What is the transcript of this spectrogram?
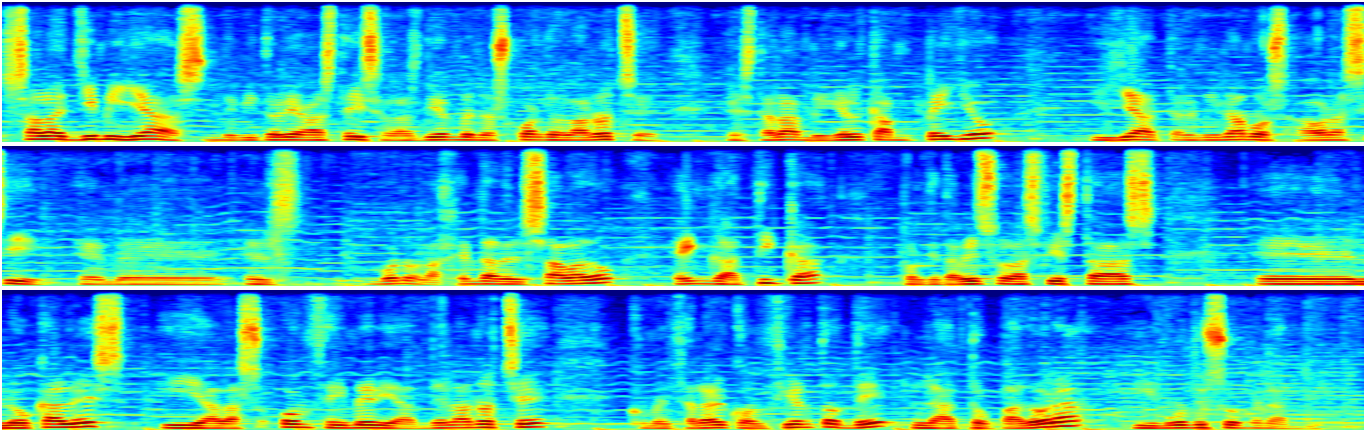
sala Jimmy Jazz de Vitoria Gasteiz a las 10 menos cuarto de la noche estará Miguel Campello y ya terminamos ahora sí en eh, bueno, la agenda del sábado en Gatica, porque también son las fiestas eh, locales y a las once y media de la noche comenzará el concierto de La Topadora y Modus Operandi.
